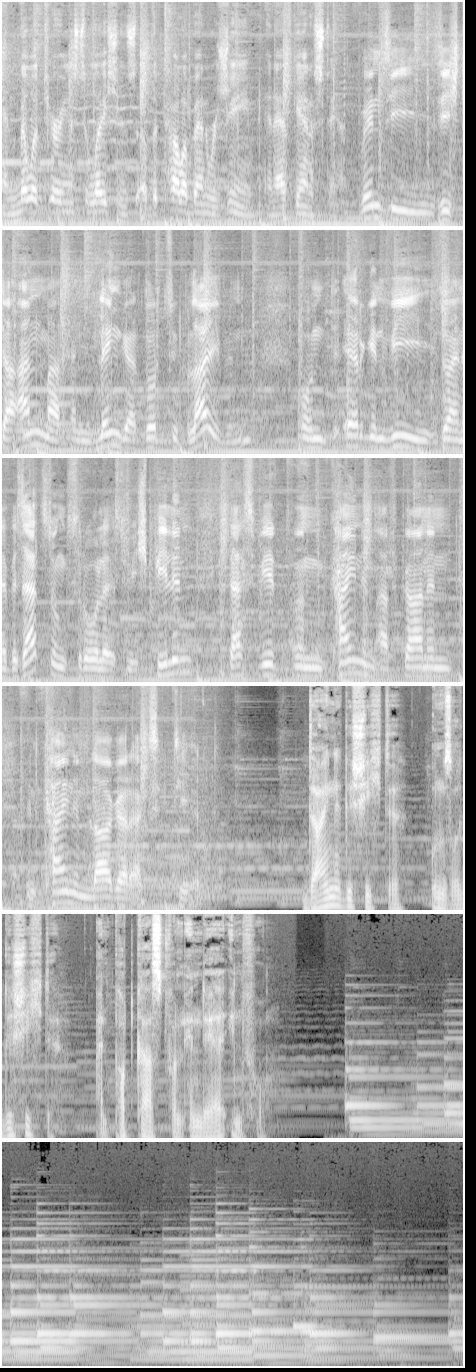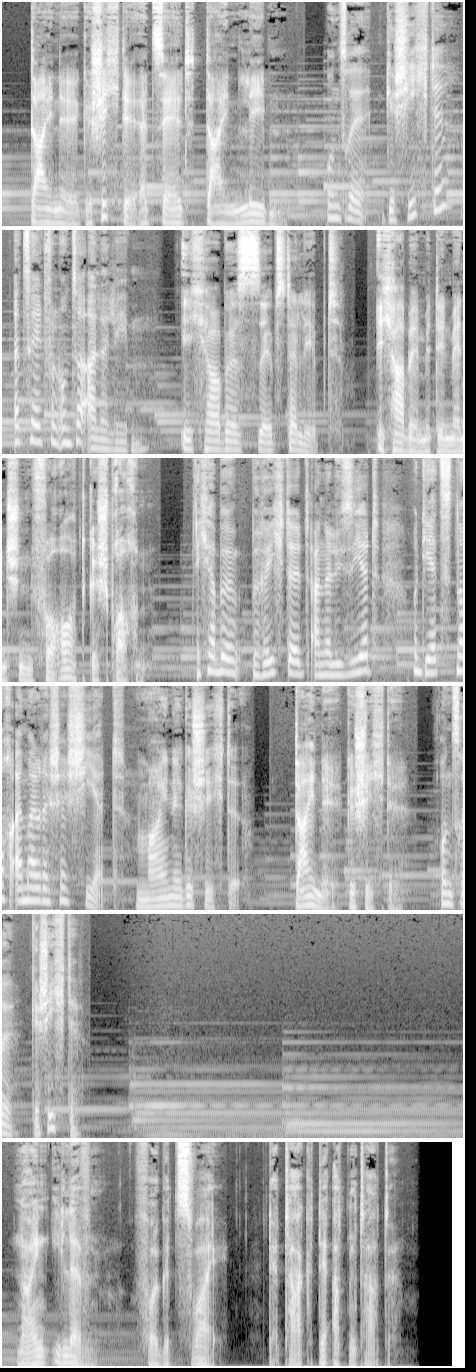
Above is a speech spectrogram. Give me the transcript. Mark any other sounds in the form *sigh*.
and military installations of the Taliban regime in Afghanistan. Wenn sie sich da anmachen, länger dort zu bleiben und irgendwie so eine Besatzungsrolle spielen, das wird von keinem Afghanen in keinem Lager akzeptiert. Deine Geschichte, unsere Geschichte. Ein Podcast von NDR Info. Deine Geschichte erzählt dein Leben. Unsere Geschichte erzählt von unser aller Leben. Ich habe es selbst erlebt. Ich habe mit den Menschen vor Ort gesprochen. Ich habe berichtet, analysiert und jetzt noch einmal recherchiert. Meine Geschichte. Deine Geschichte. Unsere Geschichte. 9-11, Folge 2. Der Tag der Attentate.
